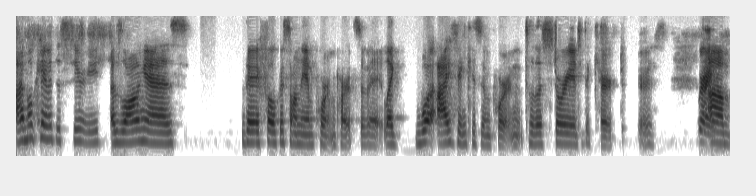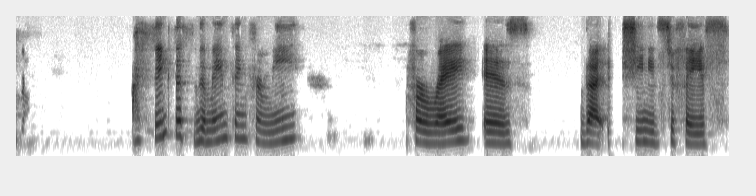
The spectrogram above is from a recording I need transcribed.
i'm okay with the series as long as they focus on the important parts of it like what i think is important to the story and to the characters right um i think that the main thing for me for rey is that she needs to face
